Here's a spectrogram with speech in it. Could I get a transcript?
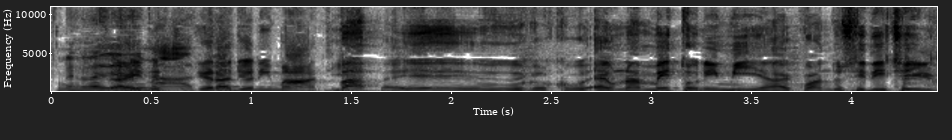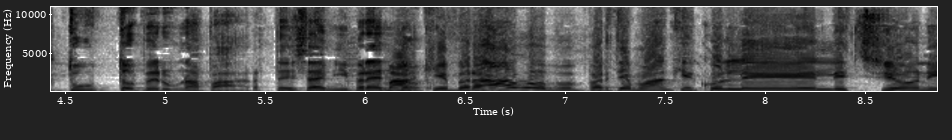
Radio Hai detto Animati. di radio animati. Vabbè, eh, è una metonimia quando si dice il tutto per una parte, sai, mi prendo Ma che bravo, partiamo anche con le lezioni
